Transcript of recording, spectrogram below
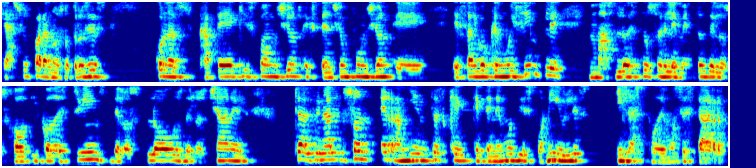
ya eso para nosotros es con las KTX functions, extension function, eh, es algo que es muy simple, más lo, estos elementos de los hot y code streams, de los flows, de los channels, o sea, al final son herramientas que, tenemos disponibles y las podemos estar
